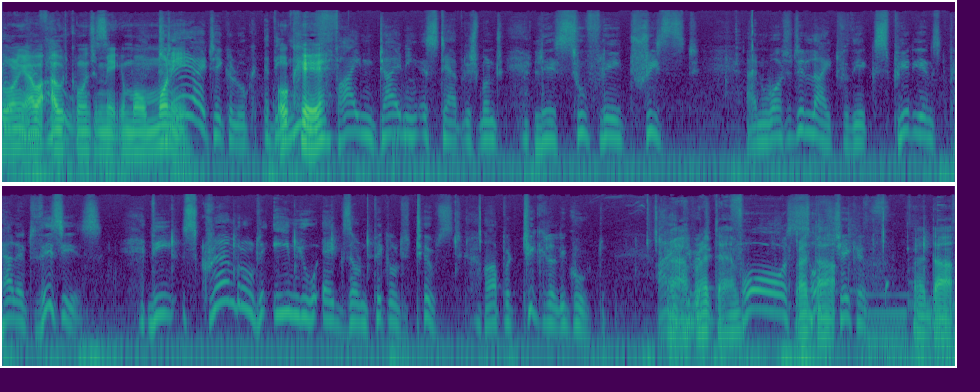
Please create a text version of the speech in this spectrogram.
lowering our outgoings and making more money. I take a look at the Okay. fine dining establishment Le Souffle Triste. And what a delight for the experienced palate this is. The scrambled emu eggs on pickled toast are particularly good. I Yeah, I've read them. Read that. shakers. Read that.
